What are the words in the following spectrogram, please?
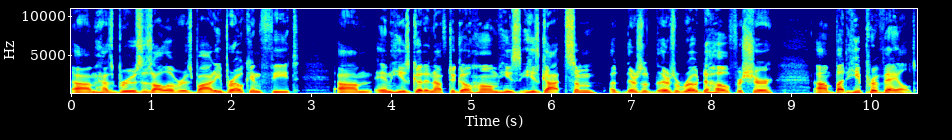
um, has bruises all over his body, broken feet, um, and he's good enough to go home. He's he's got some. Uh, there's a there's a road to hoe for sure, um, but he prevailed.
